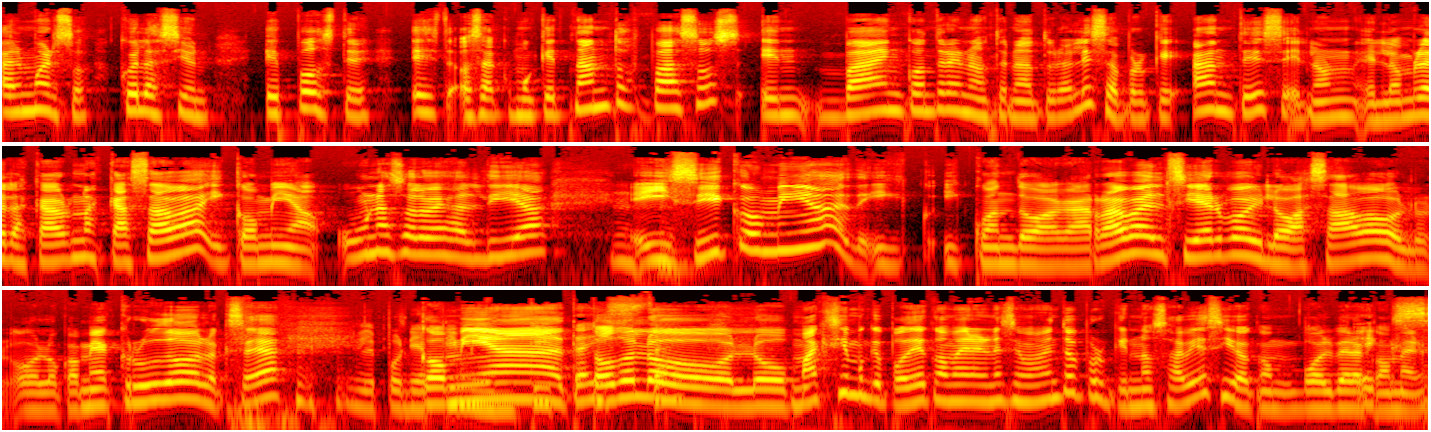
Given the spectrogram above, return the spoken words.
almuerzo, colación, eh, postre, o sea, como que tantos pasos en, va en contra de nuestra naturaleza, porque antes el, el, hombre de las cavernas cazaba y comía una sola vez al día, y sí comía, y, y, cuando agarraba el ciervo y lo asaba o lo, comía crudo o lo que sea, comía todo lo, lo máximo que podía comer en ese momento porque no sabía si iba a volver a comer.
